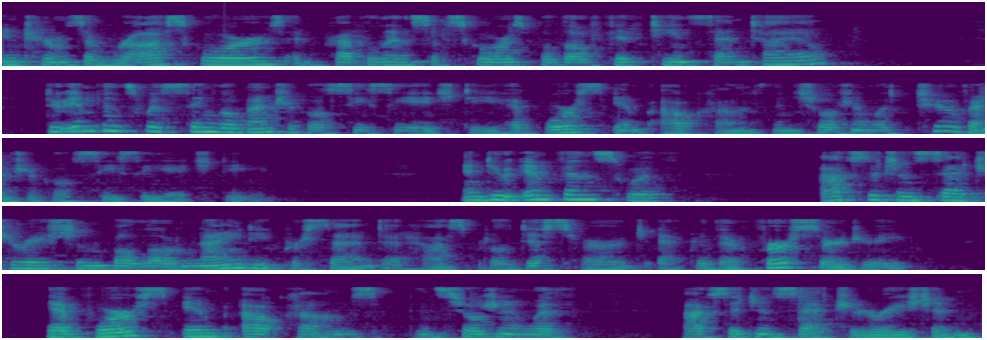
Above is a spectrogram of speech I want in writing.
in terms of raw scores and prevalence of scores below 15 centile? Do infants with single ventricle CCHD have worse IMP outcomes than children with two ventricle CCHD? And do infants with oxygen saturation below 90% at hospital discharge after their first surgery have worse IMP outcomes than children with oxygen saturation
